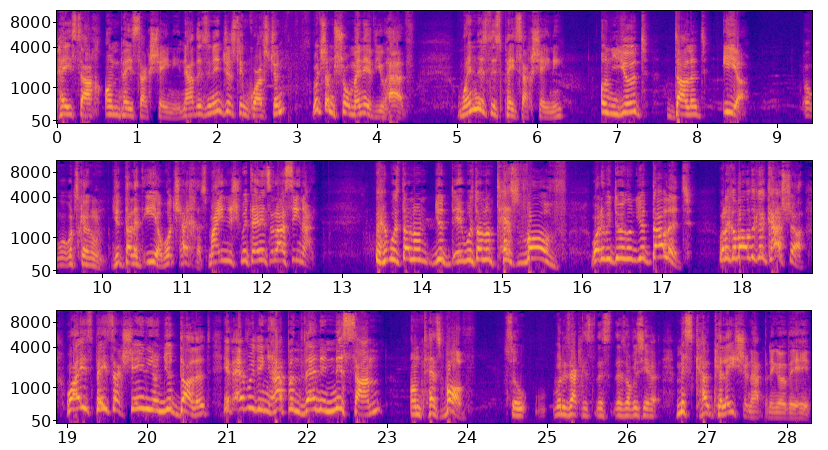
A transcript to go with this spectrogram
Pesach on Pesach Sheni. Now, there's an interesting question, which I'm sure many of you have. When is this Pesach Sheni? On Yud Dalad Iyah. What's going on? Yudalet Iya, what shaykhas? Ma'in Shmita Eretz Sinai. It was done on it was done on Tesvov. What are we doing on Yudalet? What a Gavaldiga Kasha. Why is Pesach Sheni on Yudalet if everything happened then in Nissan on Tesvov? So what exactly is this? There's obviously a miscalculation happening over here.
